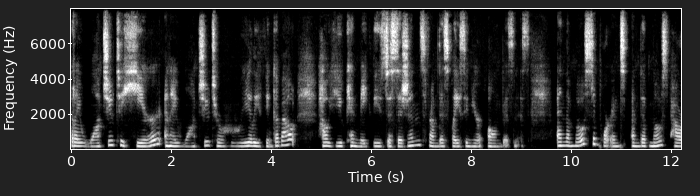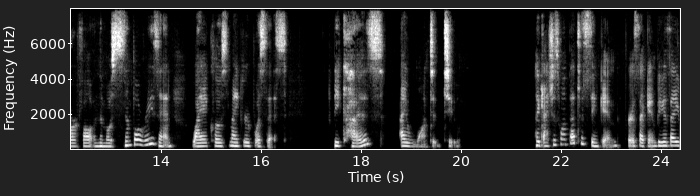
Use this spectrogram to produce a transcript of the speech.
that I want you to hear and I want you to really think about how you can make these decisions from this place in your own business. And the most important and the most powerful and the most simple reason why I closed my group was this because I wanted to. Like, I just want that to sink in for a second because I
